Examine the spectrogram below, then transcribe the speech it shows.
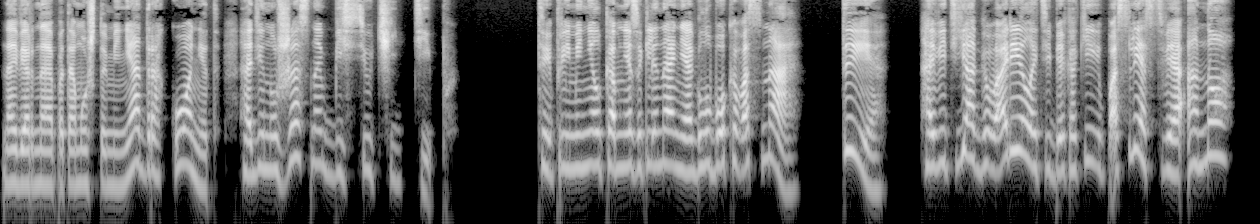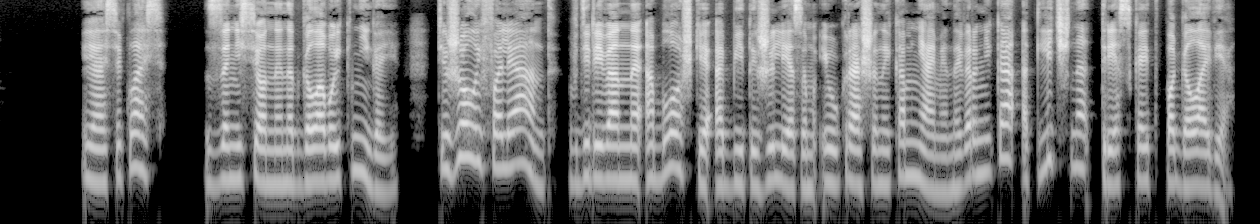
Наверное, потому что меня драконит один ужасно бесючий тип. Ты применил ко мне заклинание глубокого сна. Ты! А ведь я говорила тебе, какие последствия оно... Я осеклась с занесенной над головой книгой. Тяжелый фолиант в деревянной обложке, обитый железом и украшенный камнями, наверняка отлично трескает по голове.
